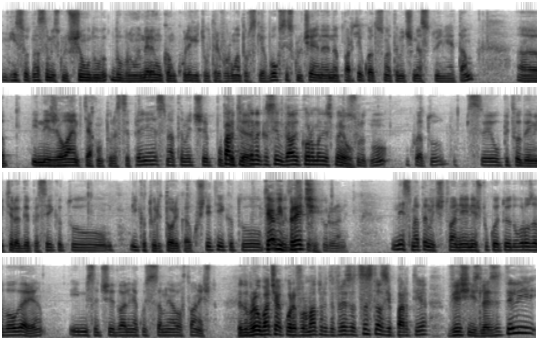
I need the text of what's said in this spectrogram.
Ние се отнасяме изключително добронамерено към колегите от реформаторския блок, с изключение на една партия, която смятаме, че мястото и не е там. и не желаем тяхното разцепление. Смятаме, че по Партията пътя... на Касим Дал и Корман Исмаилов. Абсолютно която се опитва да имитира ДПС и като, и като риторика, ако щете, и като... Тя ви пречи. Не смятаме, че това не е нещо, което е добро за България и мисля, че едва ли някой се съмнява в това нещо. Е добре, обаче ако реформаторите влезат с тази партия, вие ще излезете ли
